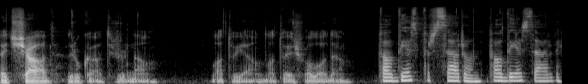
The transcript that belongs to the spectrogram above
pēc šāda drukāta žurnāla Latvijā un latviešu valodā. Paldies par sarunu! Paldies, Arvi!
